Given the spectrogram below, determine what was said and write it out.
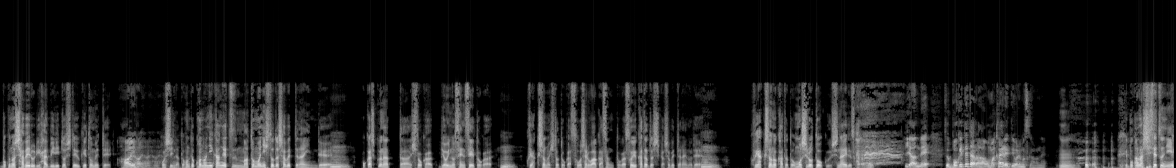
僕の喋るリハビリとして受け止めてはい、はい、はい、はい。ほしいなと。本当この2ヶ月まともに人と喋ってないんで、うん。おかしくなった人か、病院の先生とか、うん。区役所の人とか、ソーシャルワーカーさんとか、そういう方としか喋ってないので、うん。区役所の方と面白トークしないですからね。いやね、それボケてたら、お前帰れって言われますからね。うん。で僕が施設に、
